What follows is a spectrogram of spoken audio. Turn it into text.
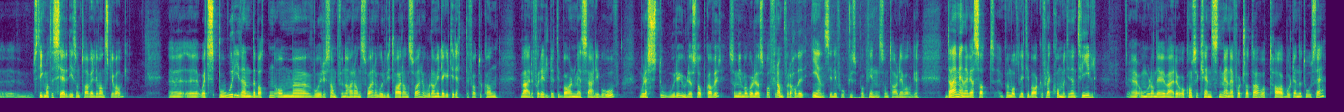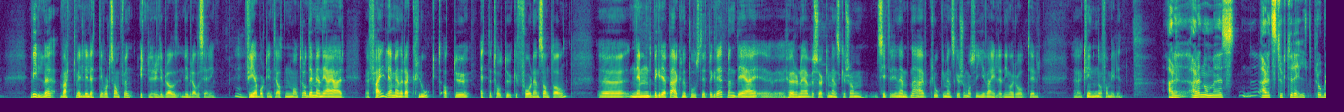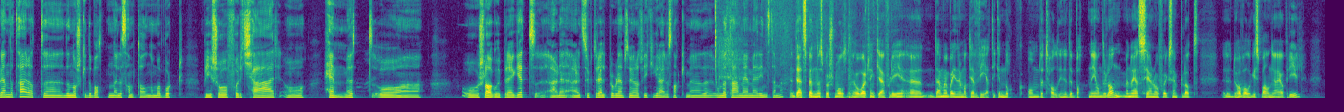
stigmatisere de som tar veldig vanskelige valg. Eh, eh, og et spor i den debatten om hvor samfunnet har ansvar, og hvor vi tar ansvar, og hvordan vi legger til rette for at du kan være foreldre til barn med særlige behov hvor det er store uløste oppgaver som vi må gå løs på, framfor å ha det ensidig fokus på kvinnen som tar det valget. Der mener jeg vi har satt på en måte litt tilbake, for det er kommet inn en tvil eh, om hvordan det vil være. Og konsekvensen mener jeg fortsatt av å ta bort denne 2C ville vært veldig lett i vårt samfunn. Ytterligere liberal liberalisering. Mm. Fri abort inntil 18 måneder. Og det mener jeg er feil. Jeg mener det er klokt at du etter 12. uke får den samtalen. Uh, Nemndbegrepet er ikke noe positivt begrep, men det jeg uh, hører når jeg besøker mennesker som sitter i nemndene, er kloke mennesker som også gir veiledning og råd til uh, kvinnen og familien. Er det, er, det med, er det, et strukturelt problem, dette her? At den norske debatten eller samtalen om abort blir så for kjær og hemmet og, og slagordpreget. Er det, er det, et strukturelt problem som gjør at vi ikke greier å snakke det, om dette her med mer innestemme? Det er et spennende spørsmål, Håvard, tenker jeg. fordi uh, Der må jeg bare innrømme at jeg vet ikke nok om detaljene i debattene i andre land. Men når jeg ser nå f.eks. at uh, du har valg i Spania i april.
